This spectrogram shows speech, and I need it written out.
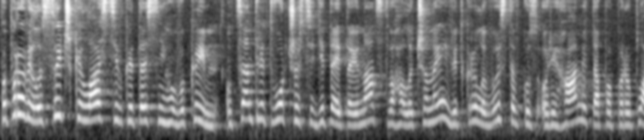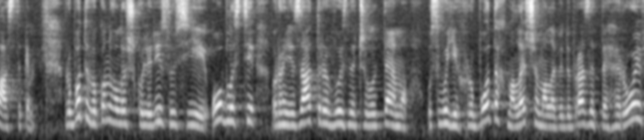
Паперові лисички, ластівки та сніговики у центрі творчості дітей та юнацтва Галичини відкрили виставку з орігамі та паперопластики. Роботи виконували школярі з усієї області. Організатори визначили тему. У своїх роботах малеча мала відобразити героїв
